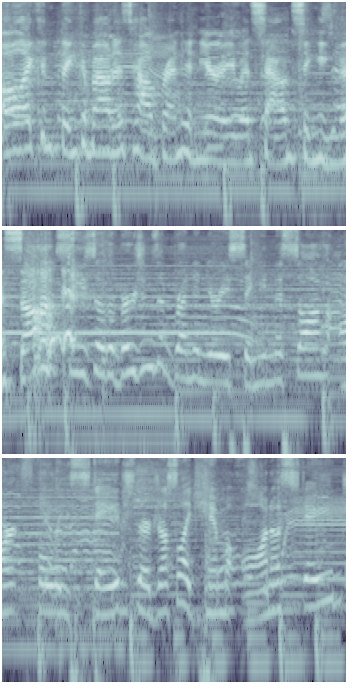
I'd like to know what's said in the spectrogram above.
All I can think about is how Brendon Urie would sound singing this song. See, so the versions of Brendon Urie singing this song aren't fully staged. They're just like him on a stage.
